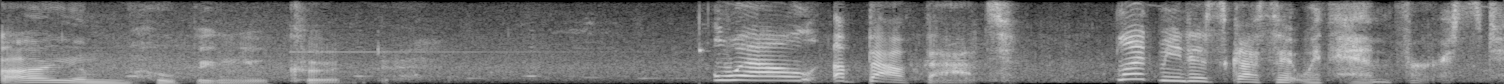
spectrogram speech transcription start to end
I am hoping you could. Well, about that. Let me discuss it with him first.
